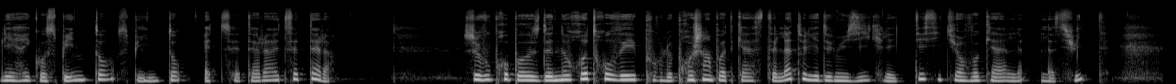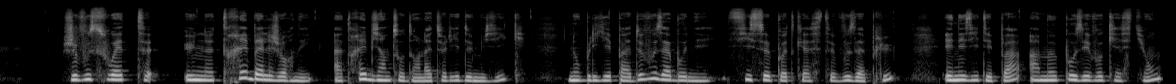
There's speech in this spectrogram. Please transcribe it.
lyrico spinto, spinto, etc., etc. Je vous propose de nous retrouver pour le prochain podcast L'atelier de musique, les tessitures vocales, la suite. Je vous souhaite une très belle journée. À très bientôt dans l'atelier de musique. N'oubliez pas de vous abonner si ce podcast vous a plu et n'hésitez pas à me poser vos questions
